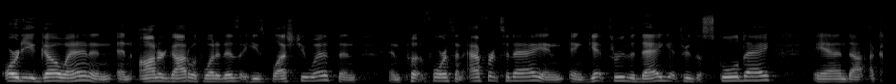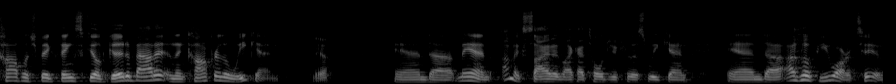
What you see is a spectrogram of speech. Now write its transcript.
Or do you go in and, and honor God with what it is that He's blessed you with and, and put forth an effort today and, and get through the day, get through the school day, and uh, accomplish big things, feel good about it, and then conquer the weekend? Yeah. And uh, man, I'm excited, like I told you, for this weekend. And uh, I hope you are too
